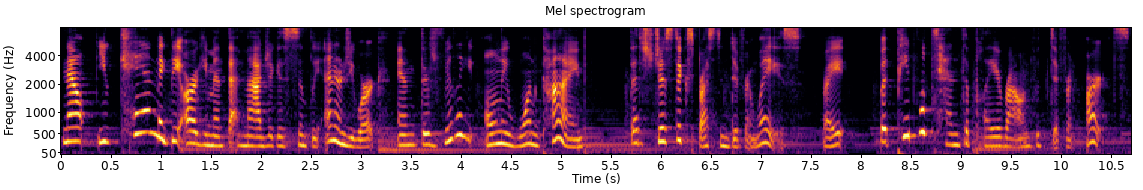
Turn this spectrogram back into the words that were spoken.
Now, you can make the argument that magic is simply energy work, and there's really only one kind that's just expressed in different ways, right? But people tend to play around with different arts,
